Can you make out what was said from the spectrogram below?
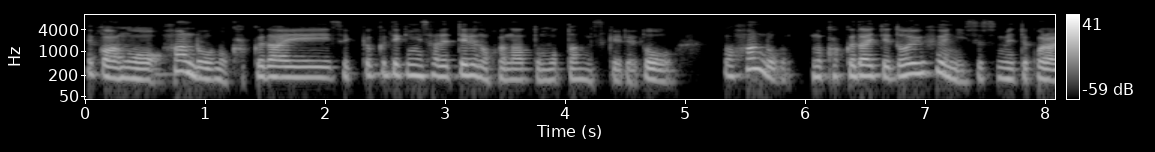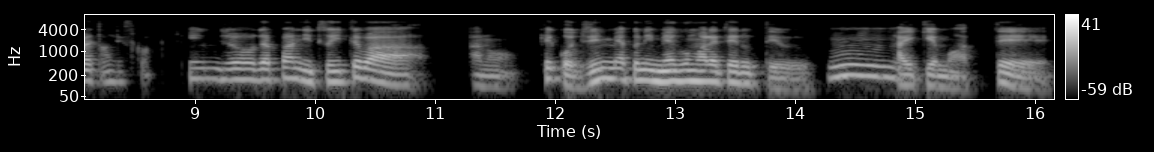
結構、あの、販路の拡大、積極的にされてるのかなと思ったんですけれど、販路の拡大ってどういうふうに進めてこられたんですか？近所ジャパンについては、あの、結構人脈に恵まれてるっていううん。背景もあって、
